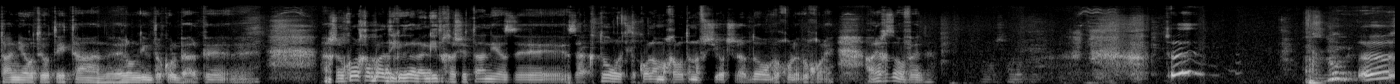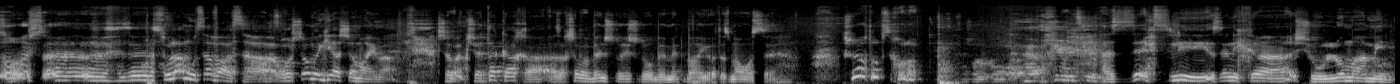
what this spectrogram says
תניא אותיות איתן, ולומדים את הכל בעל פה. עכשיו כל חב"דניק יודע להגיד לך שטניה זה, זה הקטורת לכל המחלות הנפשיות של הדור וכולי וכולי. אבל איך זה עובד? סולם מוצב ארצה, ראשו מגיע השמיימה. עכשיו, כשאתה ככה, אז עכשיו הבן שלו יש לו באמת בעיות, אז מה הוא עושה? שולח אותו לפסיכולוג. אז זה אצלי, זה נקרא שהוא לא מאמין.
